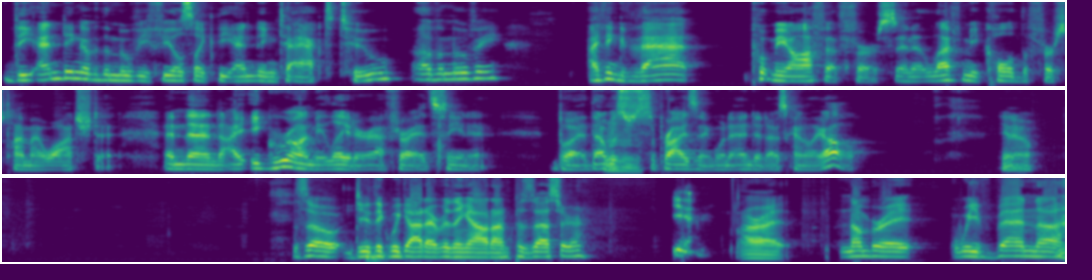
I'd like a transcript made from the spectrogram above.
the ending of the movie feels like the ending to act 2 of a movie. I think that put me off at first and it left me cold the first time I watched it. And then I it grew on me later after I had seen it. But that was Mhm. surprising when it ended. I was kind of like, "Oh." You know. So, do you think we got everything out on Possessor? Yeah. All right. Number 8, we've been uh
